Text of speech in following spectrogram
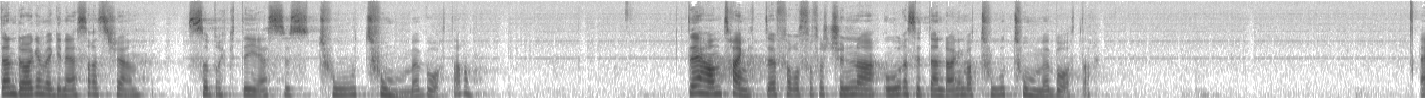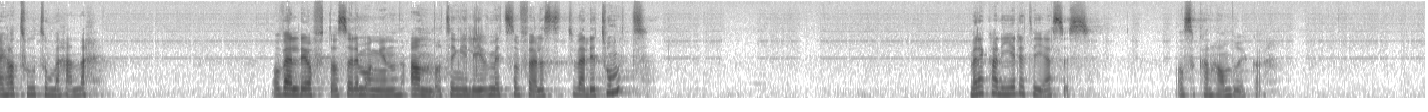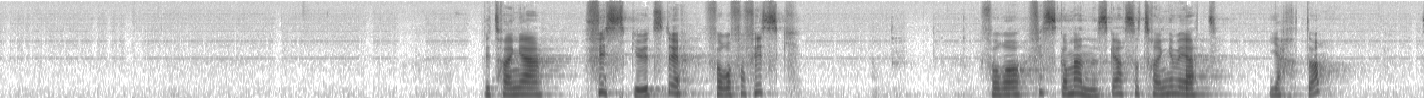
Den dagen ved Genesaretsjøen så brukte Jesus to tomme båter. Det han trengte for å få forkynne ordet sitt den dagen, var to tomme båter. Jeg har to tomme hender. Og veldig ofte så er det mange andre ting i livet mitt som føles veldig tomt. Men jeg kan gi det til Jesus, og så kan han bruke det. Vi trenger fiskeutstyr for å få fisk. For å fiske mennesker så trenger vi et hjerte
